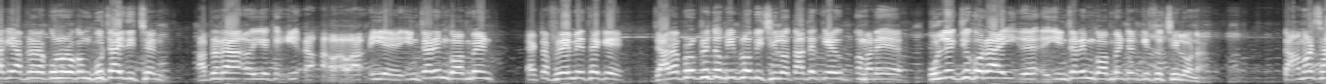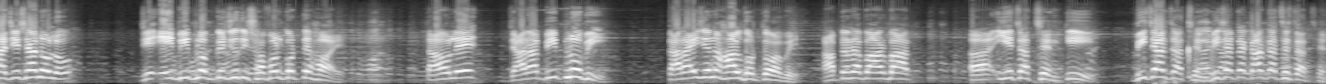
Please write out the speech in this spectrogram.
আগে আপনারা কোনো রকম গুচাই দিচ্ছেন। আপনারা ইয়ে ইন্টারিম গভর্নমেন্ট একটা ফ্রেমে থেকে যারা প্রকৃত বিপ্লবী ছিল, তাদেরকে মানে উল্লেখযোগ্য রায় ইন্টারিম গভর্নমেন্টের কিছু ছিল না। তা আমার সাজেশন হলো যে, এই বিপ্লবকে যদি সফল করতে হয়, তাহলে যারা বিপ্লবী, তারাই যেন হাল ধরতে হবে। আপনারা বারবার ইয়ে চাচ্ছেন কি? বিচার চাচ্ছেন। বিচারটা কার কাছে চাচ্ছেন?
